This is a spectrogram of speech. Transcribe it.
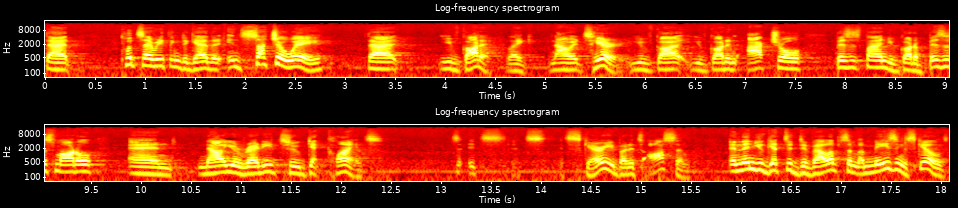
that puts everything together in such a way that you've got it. Like now it's here. You've got you've got an actual business plan. You've got a business model, and now you're ready to get clients. It's it's it's, it's scary, but it's awesome. And then you get to develop some amazing skills.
